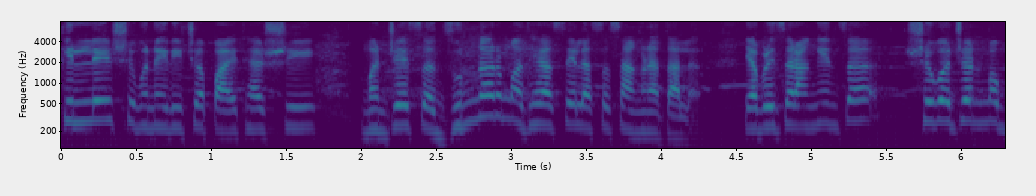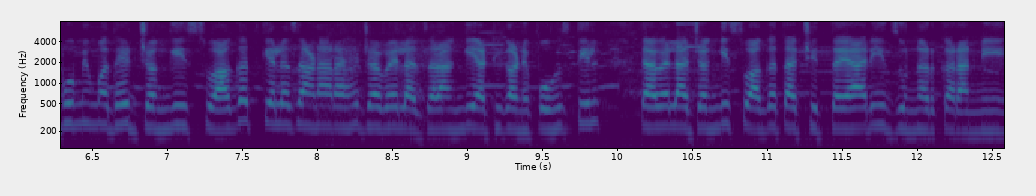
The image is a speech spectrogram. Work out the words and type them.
किल्ले शिवनेरीच्या पायथ्याशी म्हणजेच जुन्नरमध्ये असेल असं सांगण्यात आलं. यावेळी जरांगेंचं शिवजन्मभूमीमध्ये जंगी स्वागत केलं जाणार आहे. ज्यावेळेला जरांगी या ठिकाणी पोहोचतील त्यावेळेला जंगी स्वागताची तयारी जुन्नरकरांनी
